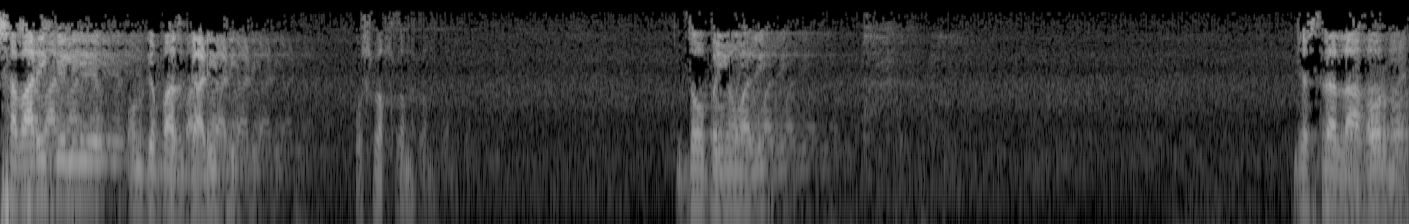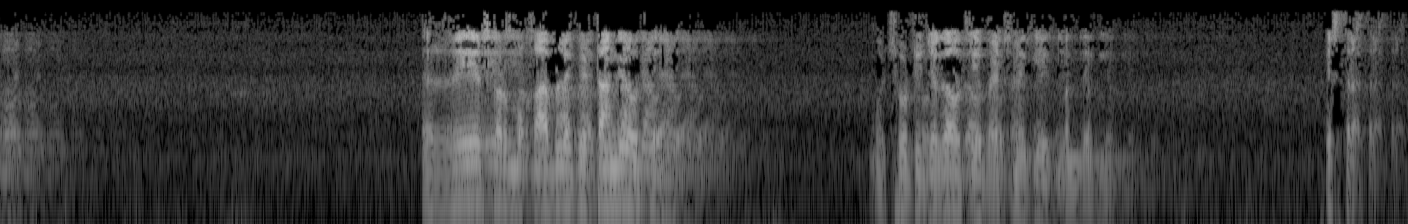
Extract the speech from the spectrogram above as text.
سواری کے لیے ان کے پاس گاڑی تھی۔ اس وقت دو پہیوں والی۔ جس طرح لاہور میں ریس اور مقابلے کے ٹانگے ہوتے ہیں، وہ چھوٹی جگہ ہوتی ہے بیٹھنے کی ایک بندے کی اس طرح طرح۔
